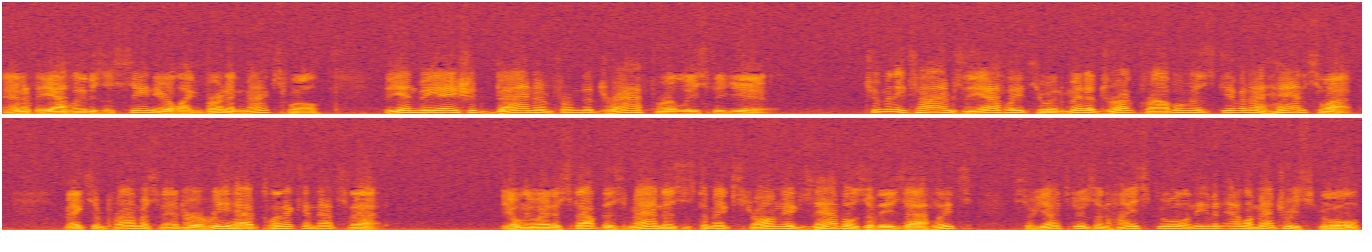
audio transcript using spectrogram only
And if the athlete is a senior like Vernon Maxwell, the NBA should ban him from the draft for at least a year. Too many times the athletes who admit a drug problem is given a hand slap, makes them promise to enter a rehab clinic, and that's that. The only way to stop this madness is to make strong examples of these athletes so youngsters in high school and even elementary school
